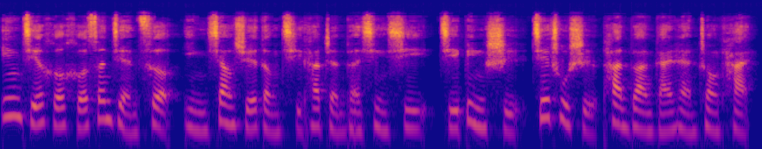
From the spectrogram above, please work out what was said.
应结合核酸检测、影像学等其他诊断信息疾病史、接触史判断感染状态。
